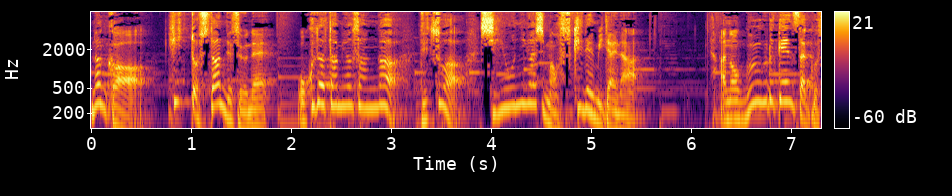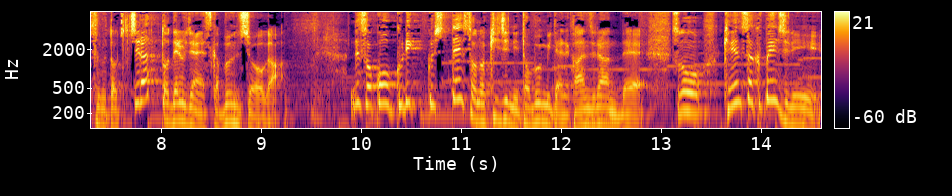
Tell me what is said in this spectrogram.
なんか、ヒットしたんですよね。奥田民生さんが、実は、新鬼ヶ島を好きでみたいな。あの、Google 検索すると、チラッと出るじゃないですか、文章が。で、そこをクリックして、その記事に飛ぶみたいな感じなんで、その、検索ページに、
